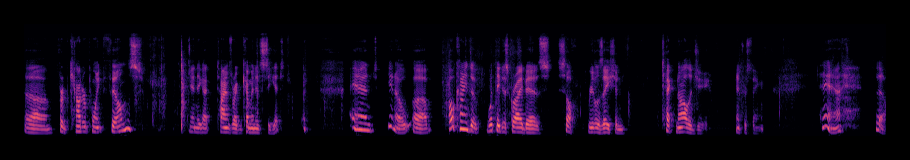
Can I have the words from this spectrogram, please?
um, from Counterpoint Films, and they got times where I can come in and see it and, you know, uh, all kinds of what they describe as self-realization technology. Interesting. Yeah, so.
